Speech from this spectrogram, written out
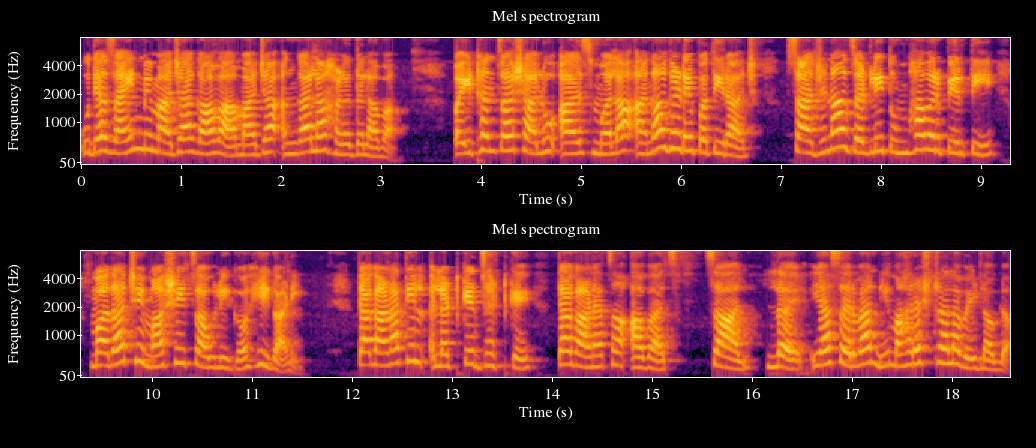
उद्या जाईन मी माझ्या गावा माझ्या अंगाला हळद लावा. पैठणचा शालू आज मला आना गडेपतीराज साजना जडली तुम्हावर पिरती मदाची माशी चावली ग ही गाणी. त्या गाण्यातील लटके झटके त्या गाण्याचा आवाज चाल लय या सर्वांनी महाराष्ट्राला वेड लावलं.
